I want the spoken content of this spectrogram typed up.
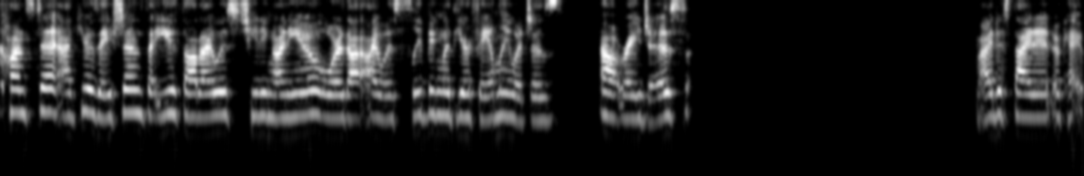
constant accusations that you thought I was cheating on you or that I was sleeping with your family, which is outrageous. I decided, okay,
